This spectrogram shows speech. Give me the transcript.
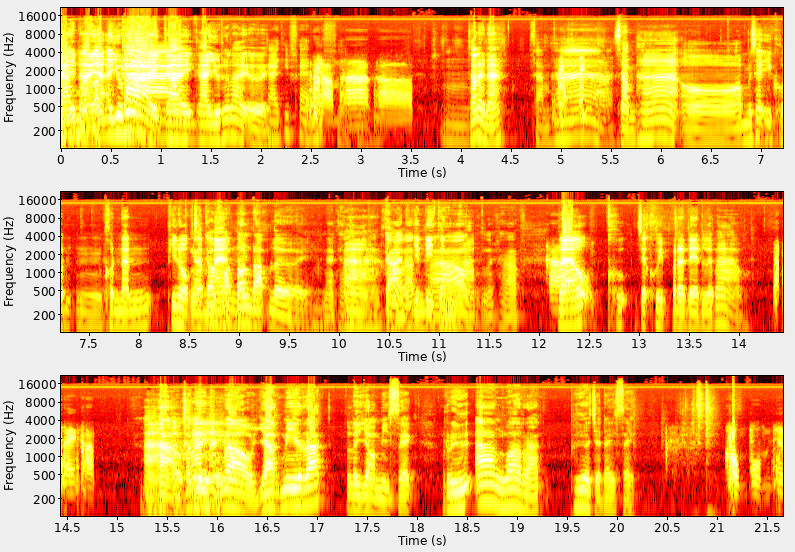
กายไหนเมื่อก่อนอะอายุเท่าไหร่มีกายกายกายอายุเท่าไหร่เอ่ยกายที่แฟนสามห้าครับเท่าไหร่นะ สามห้าสามห้าอ๋อ ไม่ใช่อีกคนอืมคนนั้นพี่หนกงั้นจำก็แม่นขอต้อนรับเลยนะครับอ่ากายขอรัดยินดีต้อนรับเท้านะครับครับ แล้วคุจะคุยประเด็นหรือเปล่าใช่ครับ อ่าอ่าโอประเคเด็นของเราอยากมีรักเลยยอมมีเซ็กหรืออ้างว่ารักเพื่อจะได้เซ็ก ของผมจะ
